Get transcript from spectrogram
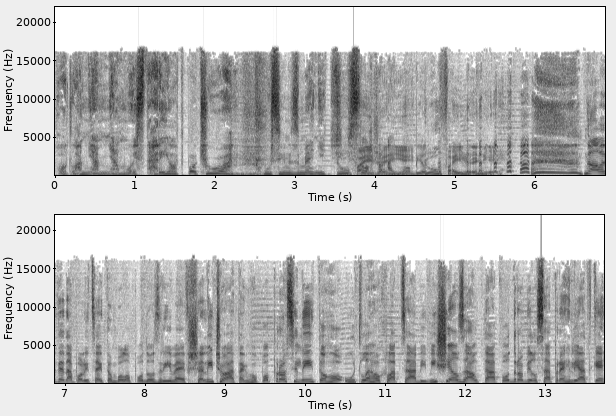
Podľa mňa mňa môj starý odpočúva. Musím zmeniť číslo Dúfaj, že aj nie. mobil. Dúfaj, že nie. No ale teda policajtom bolo podozrivé všeličo a tak ho poprosili toho útleho chlapca, aby vyšiel z auta, podrobil sa prehliadke.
